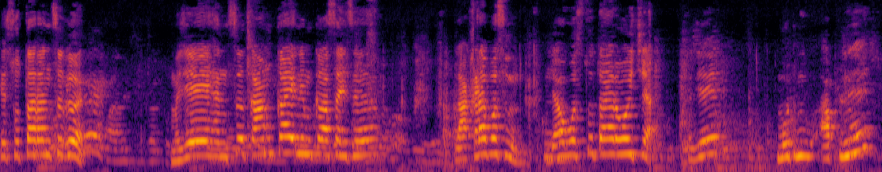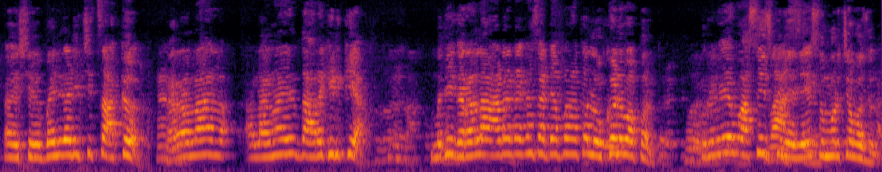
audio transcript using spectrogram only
ते सुतारांचं घर. म्हणजे ह्यांचं काम काय नेमकं असायचं? लाकडापासून. ज्या वस्तू तयार व्हायच्या. म्हणजे मोठ आपले शे- बैलगाडीची चाक घराला लागणारी दार खिडक्या मध्ये घराला आडा टाकण्यासाठी आपण आता लोखंड वापरतो. पूर्वी वासीच केलेले समोरच्या बाजूला.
